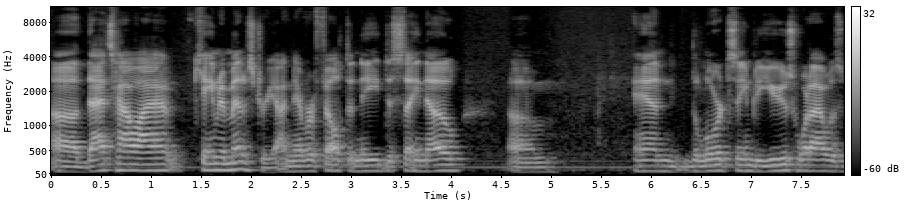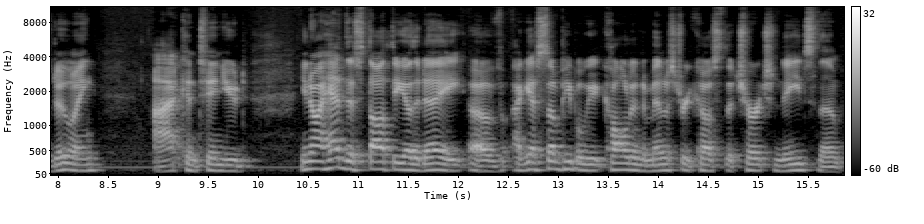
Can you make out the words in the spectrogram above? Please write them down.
uh, that's how i came to ministry. I never felt the need to say no. Um, and the lord seemed to use what i was doing. I continued you know i had this thought the other day of i guess some people get called into ministry because the church needs them.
